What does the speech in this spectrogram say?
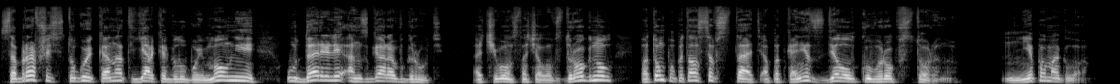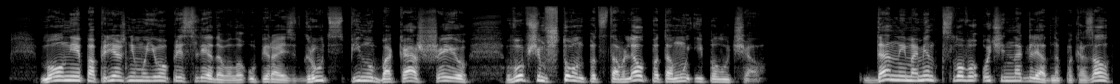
собравшись в тугой канат ярко-голубой молнии, ударили Ансгара в грудь, отчего он сначала вздрогнул, потом попытался встать, а под конец сделал кувырок в сторону. Не помогло. Молния по-прежнему его преследовала, упираясь в грудь, спину, бока, шею. В общем, что он подставлял, потому и получал. Данный момент, к слову, очень наглядно показал,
